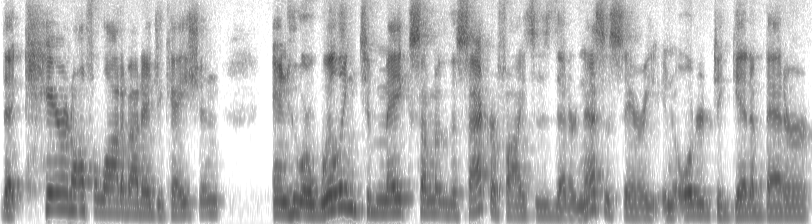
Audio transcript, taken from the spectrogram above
that care an awful lot about education and who are willing to make some of the sacrifices that are necessary in order to get a better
